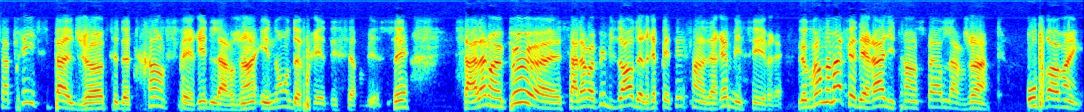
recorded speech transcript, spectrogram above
sa principale job, c'est de transférer de l'argent et non d'offrir des services. Ça a l'air un peu, euh, ça a l'air un peu bizarre de le répéter sans arrêt, mais c'est vrai. Le gouvernement fédéral, il transfère de l'argent aux provinces,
